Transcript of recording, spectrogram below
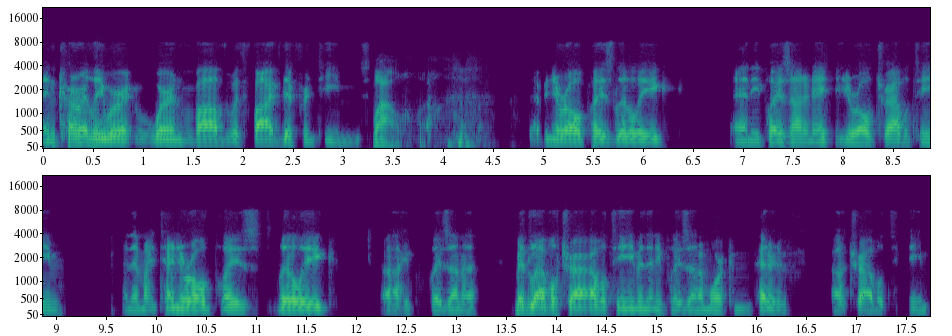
and currently, we're we're involved with five different teams. Wow. seven year old plays little league, and he plays on an eight year old travel team, and then my ten year old plays little league. Uh, he plays on a mid level travel team, and then he plays on a more competitive uh, travel team.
